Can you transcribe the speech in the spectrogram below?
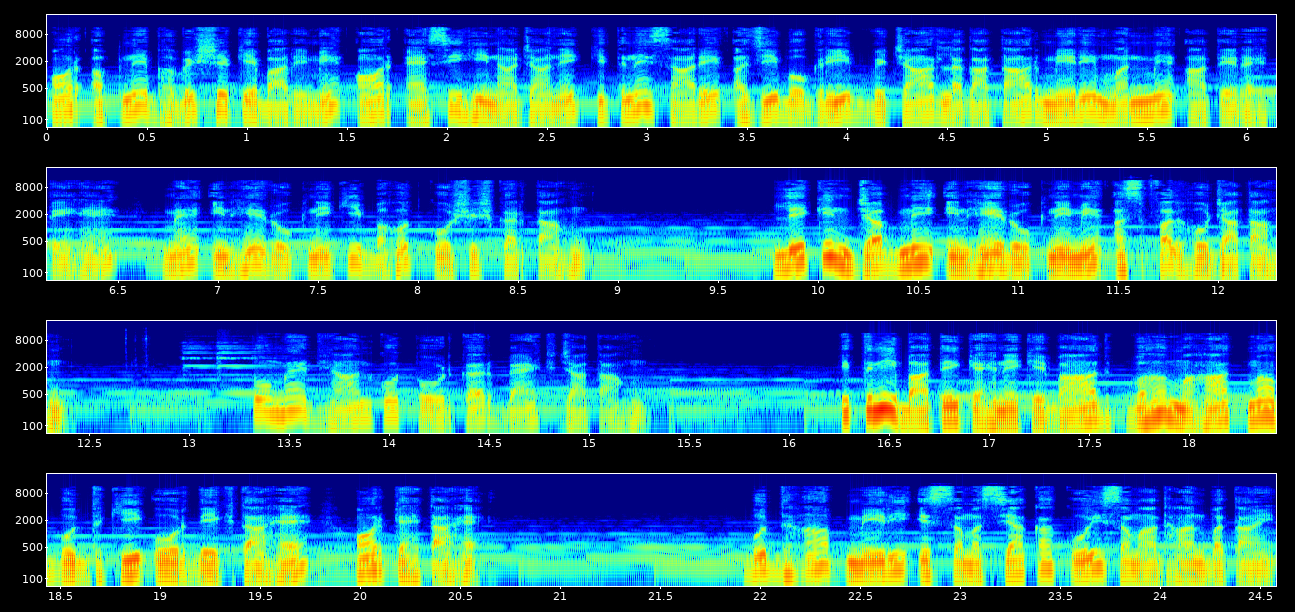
और अपने भविष्य के बारे में और ऐसी ही ना जाने कितने सारे अजीबोगरीब विचार लगातार मेरे मन में आते रहते हैं, मैं इन्हें रोकने की बहुत कोशिश करता हूँ। लेकिन जब मैं इन्हें रोकने में असफल हो जाता हूँ तो मैं ध्यान को तोड़कर बैठ जाता हूँ। इतनी बातें कहने के बाद वह महात्मा बुद्ध की ओर देखता है और कहता है, बुद्ध, आप मेरी इस समस्या का कोई समाधान बताएँ।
